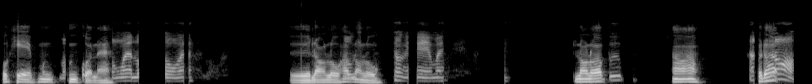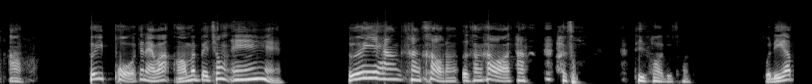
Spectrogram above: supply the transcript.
โอเค มึงมึงกดแล้วลงไหมลงไหม เออลองลงครับลองลงช่องแอร์ไหมลองลงครับปึ๊บเอาเอาไปด้วยข้างนอกเอาเฮ้ยโผล่ที่ไหนวะอ๋อมันเป็นช่องแอร์เฮ้ยทางทางเข้าทางเออทางเข้าอะทางที่ทอดที่ทอดสวัสดีครับ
